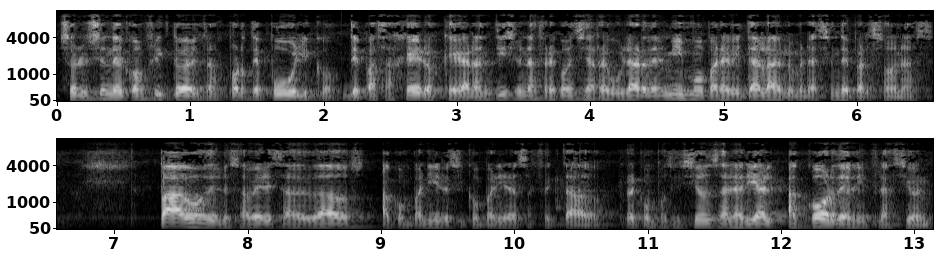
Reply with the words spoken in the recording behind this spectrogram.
solución del conflicto del transporte público de pasajeros que garantice una frecuencia regular del mismo para evitar la aglomeración de personas, pago de los haberes adeudados a compañeros y compañeras afectados, recomposición salarial acorde a la inflación,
